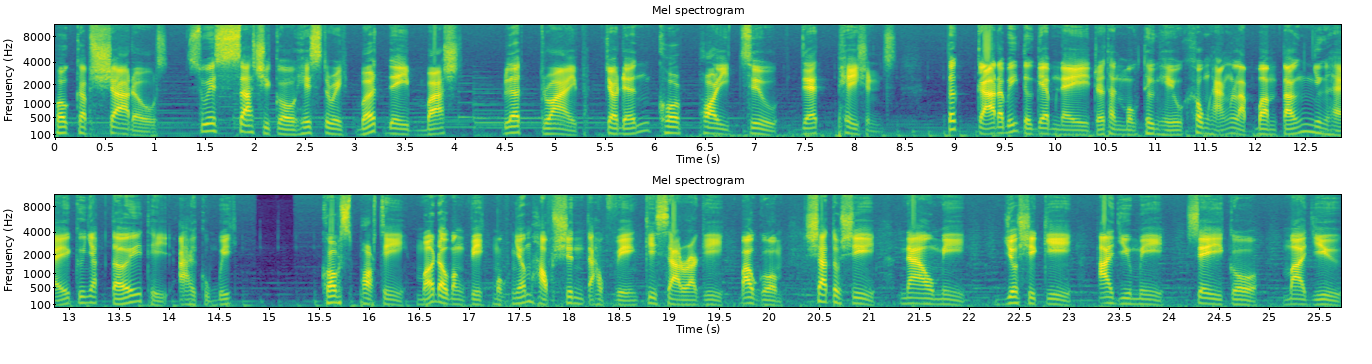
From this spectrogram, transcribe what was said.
Poke Up Shadows, Swiss Sachiko History Birthday Bash, Blood Drive cho đến Core Party 2 Dead Patients. Tất cả đã biến tựa game này trở thành một thương hiệu không hẳn là bom tấn nhưng hễ cứ nhắc tới thì ai cũng biết. Corpse Party mở đầu bằng việc một nhóm học sinh tại học viện Kisaragi bao gồm Satoshi, Naomi, Yoshiki, Ayumi, Seiko, Mayu,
